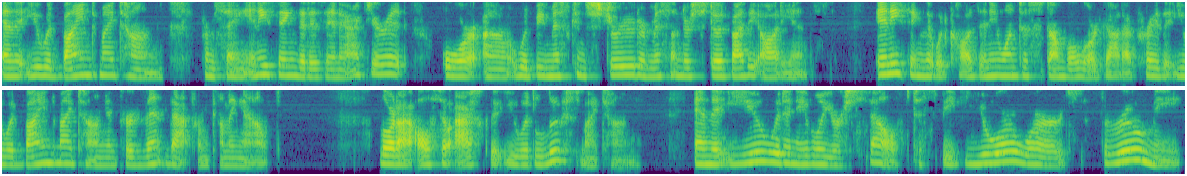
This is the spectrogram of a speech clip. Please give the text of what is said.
and that you would bind my tongue from saying anything that is inaccurate or uh, would be misconstrued or misunderstood by the audience anything that would cause anyone to stumble, Lord God, I pray that you would bind my tongue and prevent that from coming out. Lord, I also ask that you would loose my tongue and that you would enable yourself to speak your words through me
